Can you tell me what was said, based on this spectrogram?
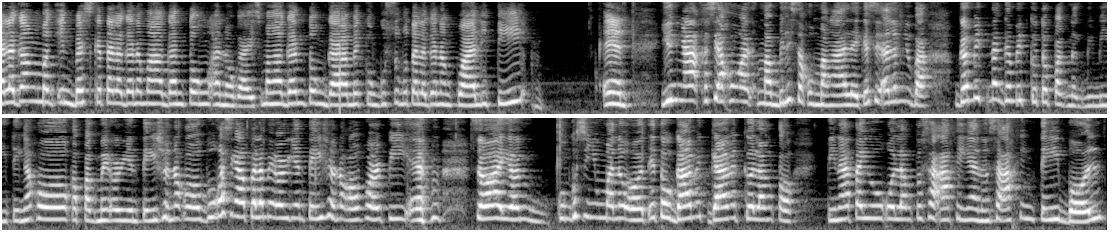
talagang mag-invest ka talaga ng mga gantong ano guys, mga gantong gamit kung gusto mo talaga ng quality. And, yun nga, kasi ako nga, mabilis ako mangalay. Kasi alam nyo ba, gamit na gamit ko to pag nagmi-meeting ako, kapag may orientation ako. Bukas nga pala may orientation ako, 4pm. So, ayun, kung gusto nyo manood, ito, gamit-gamit ko lang to. Tinatayo ko lang to sa aking, ano, sa aking table.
